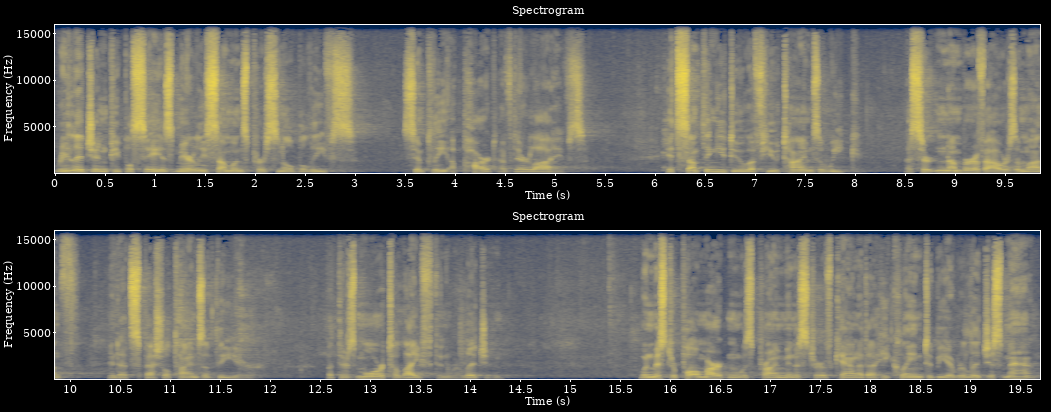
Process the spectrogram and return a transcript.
Religion, people say, is merely someone's personal beliefs, simply a part of their lives. It's something you do a few times a week, a certain number of hours a month, and at special times of the year. But there's more to life than religion. When Mr. Paul Martin was Prime Minister of Canada, he claimed to be a religious man,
